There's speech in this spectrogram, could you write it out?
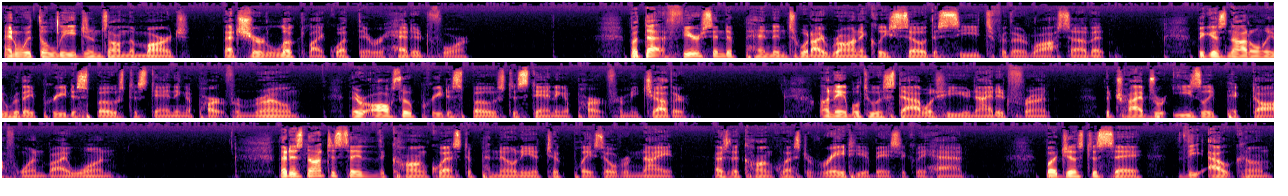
And with the legions on the march, that sure looked like what they were headed for. But that fierce independence would ironically sow the seeds for their loss of it, because not only were they predisposed to standing apart from Rome, they were also predisposed to standing apart from each other. Unable to establish a united front, the tribes were easily picked off one by one, that is not to say that the conquest of Pannonia took place overnight, as the conquest of Raetia basically had, but just to say that the outcome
